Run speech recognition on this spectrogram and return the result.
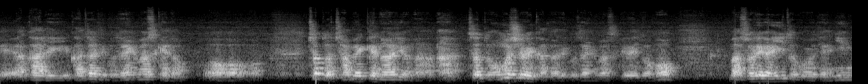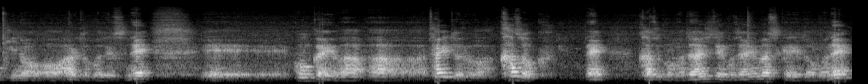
えー、明るい方でございますけどちょっと茶目っ気のあるようなちょっと面白い方でございますけれどもまあそれがいいところで人気のあるところですね、えー、今回はタイトルは「家族」ね家族も大事でございますけれどもね。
